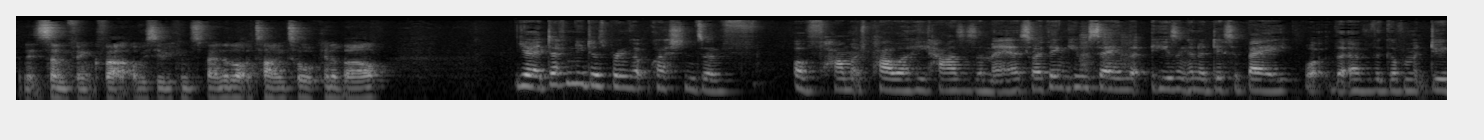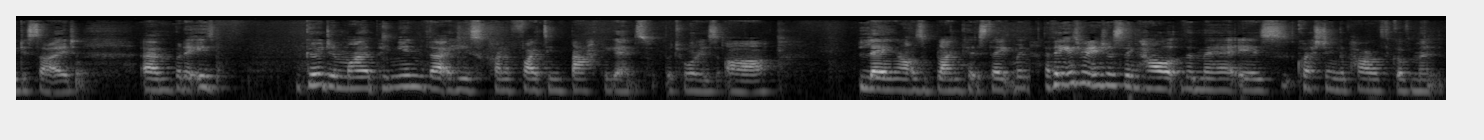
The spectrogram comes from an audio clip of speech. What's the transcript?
And it's something that obviously we can spend a lot of time talking about. Yeah, it definitely does bring up questions of of how much power he has as a mayor. So I think he was saying that he isn't going to disobey whatever the government do decide. Um, but it is good, in my opinion, that he's kind of fighting back against what the Tories are laying out as a blanket statement. I think it's really interesting how the mayor is questioning the power of the government,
